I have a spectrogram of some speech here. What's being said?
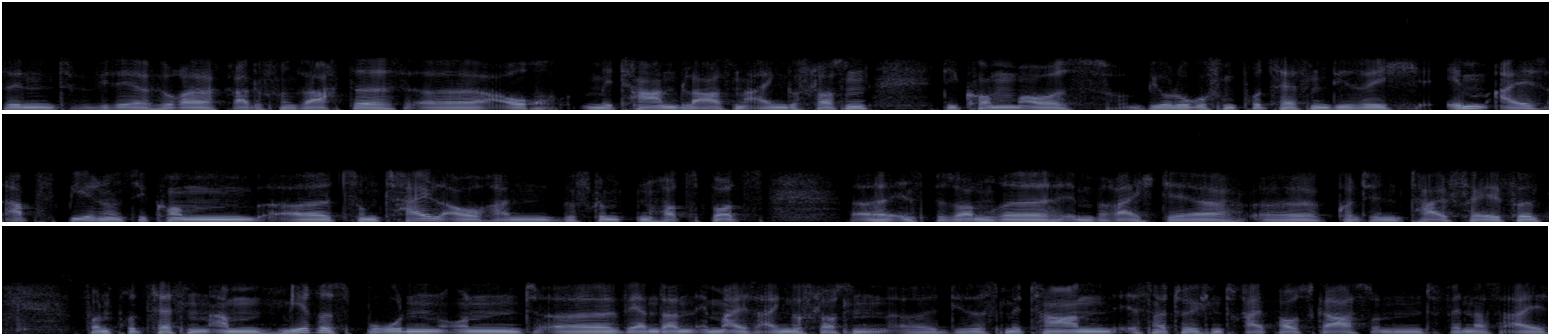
sind, wie der Hörer gerade schon sagte, äh, auch Methanblasen eingeschlossen. Die kommen aus biologischen Prozessen, die sich im Eis abspielen und sie kommen äh, zum Teil auch an bestimmten Hotspots, äh, insbesondere im Bereich der äh, Kontinentalschelfe, von Prozessen am Meeresboden und äh, werden dann im Eis eingeschlossen. Äh, dieses Methan ist natürlich ein Treibhausgas und wenn das Eis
